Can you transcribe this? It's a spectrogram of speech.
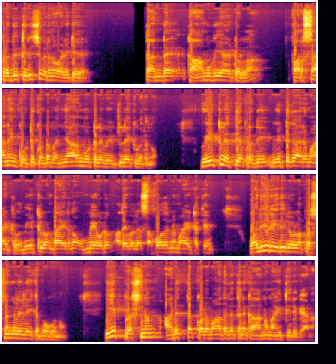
പ്രതി തിരിച്ചു വരുന്ന വഴിക്ക് തന്റെ കാമുകിയായിട്ടുള്ള ഫർസാനെയും കൂട്ടിക്കൊണ്ട് വെഞ്ഞാറമൂട്ടിലെ വീട്ടിലേക്ക് വരുന്നു. വീട്ടിലെത്തിയ പ്രതി വീട്ടുകാരുമായിട്ടുള്ള വീട്ടിലുണ്ടായിരുന്ന ഉമ്മയോടും അതേപോലെ സഹോദരനുമായിട്ടൊക്കെ വലിയ രീതിയിലുള്ള പ്രശ്നങ്ങളിലേക്ക് പോകുന്നു. ഈ പ്രശ്നം അടുത്ത കൊലപാതകത്തിന് കാരണമായി തീരുകയാണ്.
